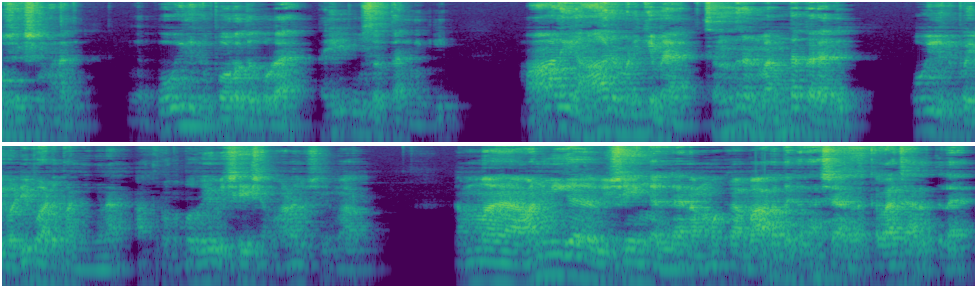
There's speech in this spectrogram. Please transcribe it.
விசேஷமானது. இந்த கோயிலுக்கு போறது கூட தைப்பூசத்தன்னைக்கு மாலை ஆறு மணிக்கு மேல சந்திரன் வந்த பிறகு கோயிலுக்கு போய் வழிபாடு பண்ணீங்கன்னா அது ரொம்பவே விசேஷமான விஷயமா இருக்கும். நம்ம ஆன்மீக விஷயங்கள்ல நம்ம க- பாரத கலாச்சார கலாச்சாரத்தில்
